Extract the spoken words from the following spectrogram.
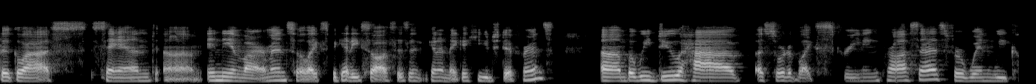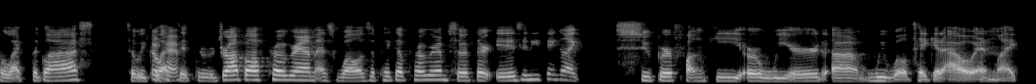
the glass sand um, in the environment, so like spaghetti sauce isn't going to make a huge difference. Um, but we do have a sort of like screening process for when we collect the glass. So we collect okay. it through a drop off program as well as a pickup program. So if there is anything like super funky or weird, um, we will take it out and like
